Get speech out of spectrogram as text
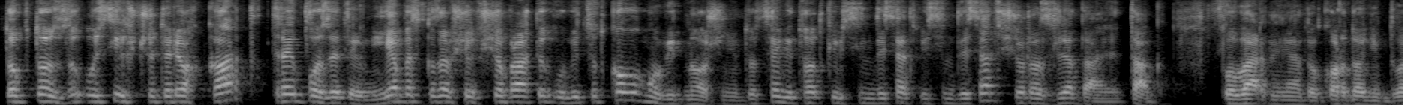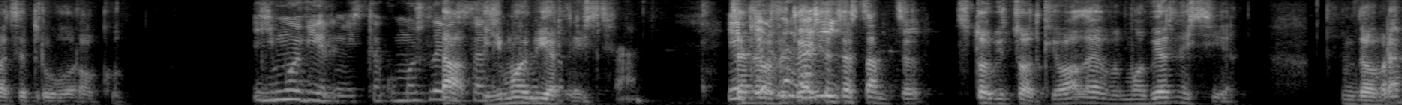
Тобто з усіх чотирьох карт три позитивні. Я би сказав, що якщо брати у відсотковому відношенні, то це відсотків 70-80, що розглядає так повернення до кордонів 22-го року. Ймовірність, таку можливість. Так, ймовірність. Це Які не означає, що це сам це 100%, але ймовірність є. Добре,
